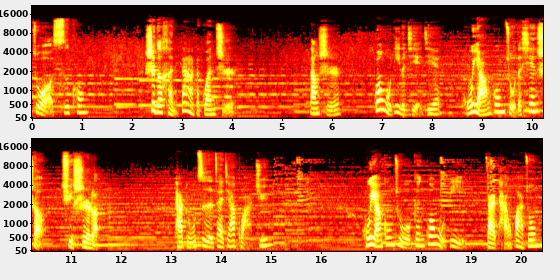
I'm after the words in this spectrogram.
做司空，是个很大的官职。当时。光武帝的姐姐胡杨公主的先生去世了，她独自在家寡居。胡杨公主跟光武帝在谈话中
